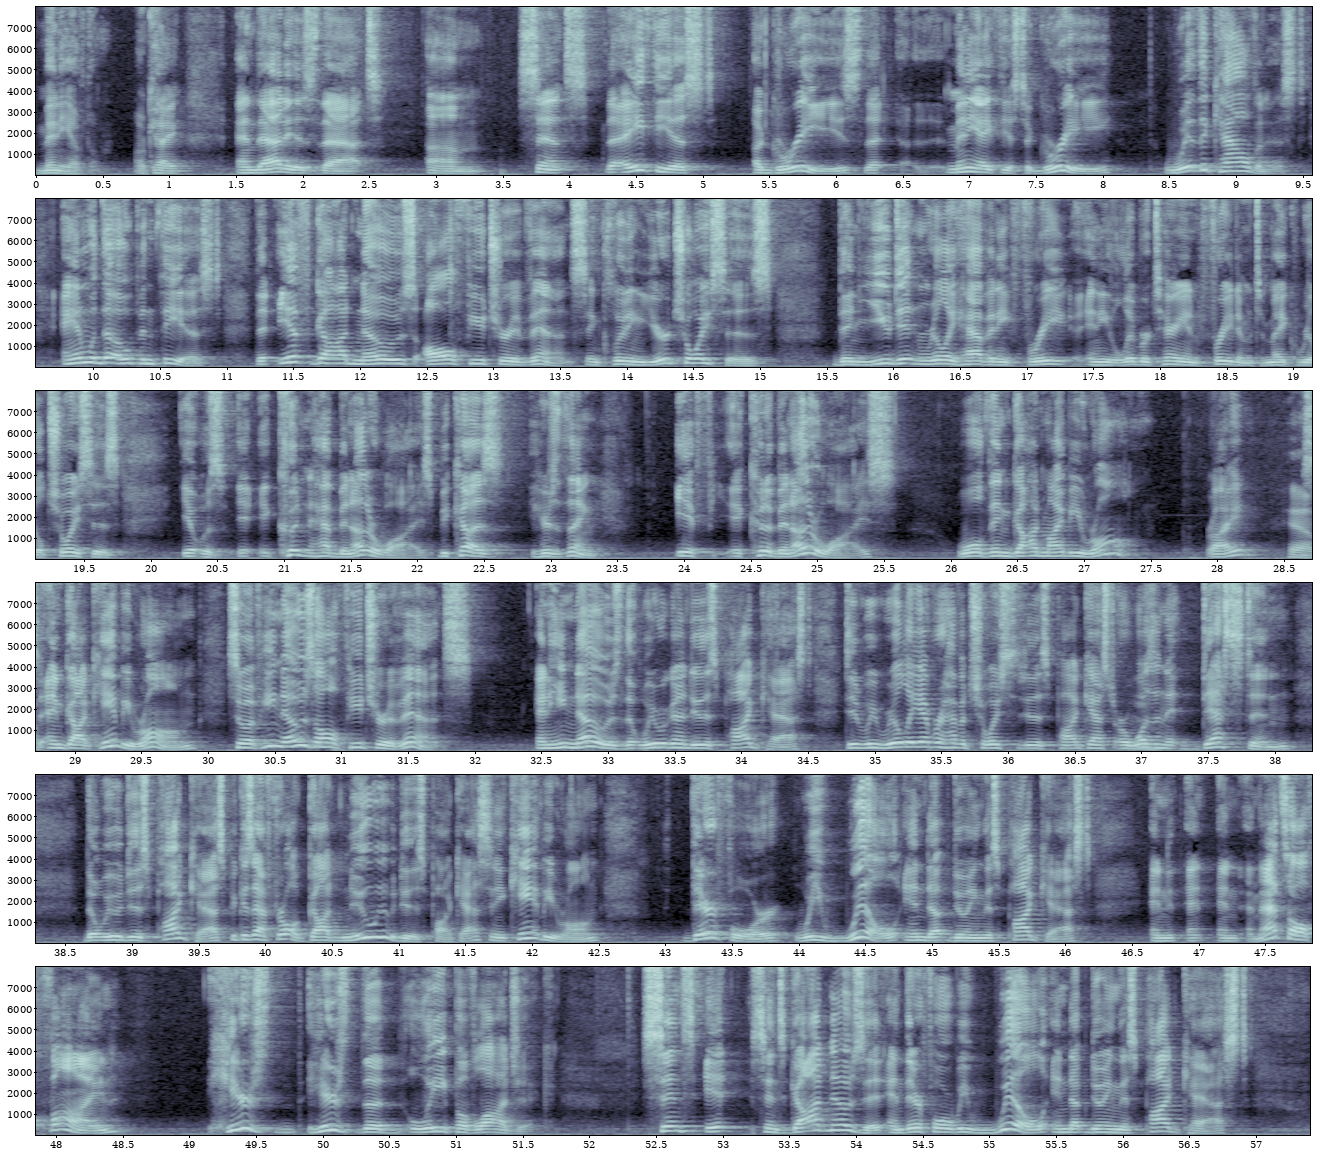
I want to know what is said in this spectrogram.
many of them, okay, and that is that um, since the atheist agrees that uh, many atheists agree with the Calvinist and with the open theist that if God knows all future events, including your choices, then you didn't really have any free any libertarian freedom to make real choices. It was it, it couldn't have been otherwise because here's the thing: if it could have been otherwise, well then God might be wrong, right? Yeah. So- and God can't be wrong. So if He knows all future events, and He knows that we were going to do this podcast, did we really ever have a choice to do this podcast, or hmm. wasn't it destined that we would do this podcast? Because after all, God knew we would do this podcast, and He can't be wrong. Therefore, we will end up doing this podcast, and and and, and that's all fine. Here's here's the leap of logic since it since God knows it and therefore we will end up doing this podcast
